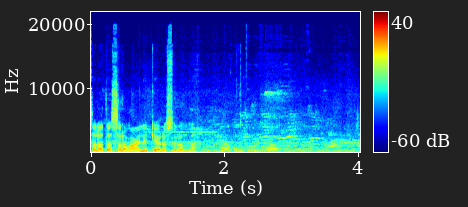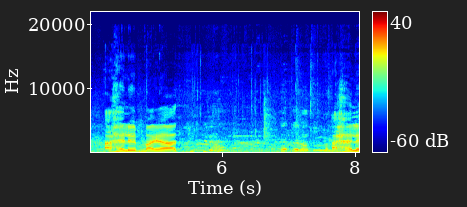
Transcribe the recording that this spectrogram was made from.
সালাত আসসালাম আলাইকি রসুল্লাহ আহলে বায়াত আহলে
